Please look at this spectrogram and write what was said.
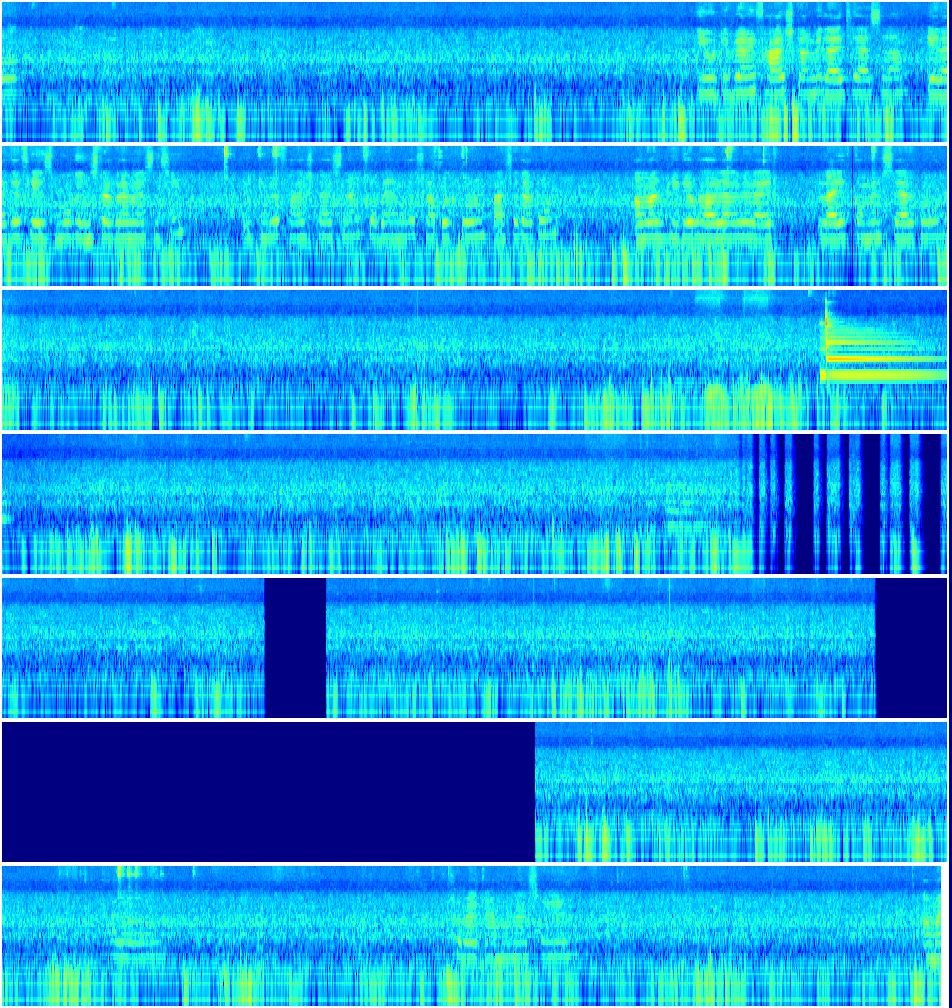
ইউটিউবে আমি ফার্স্ট আমি লাইভে আসলাম। এর আগে ফেসবুক ইনস্টাগ্রামে এসেছি। ইউটিউবে ফার্স্ট আসলাম। সবাই আমাকে সাপোর্ট করুন, পাশে থাকুন। আমার ভিডিও ভালো লাগলে লাইক লাইক কমেন্ট শেয়ার করুন।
